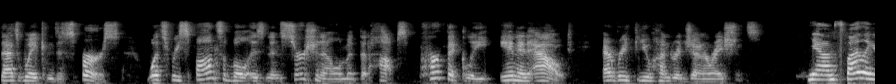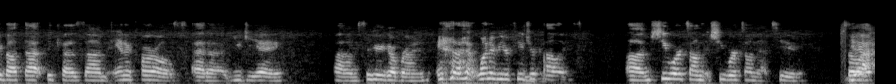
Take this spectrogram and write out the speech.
That's why it can disperse. What's responsible is an insertion element that hops perfectly in and out every few hundred generations. Yeah, I'm smiling about that because um, Anna Karls at uh, UGA. Um, so here you go, Brian. One of your future Mm-hmm. colleagues. Um, she worked on that. she worked on that too. So Yeah.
